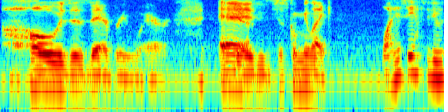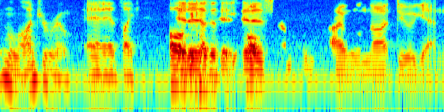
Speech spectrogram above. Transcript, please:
hoses everywhere, and yeah. just going to be like, why does he have to do it in the laundry room? And it's like, oh, it because is, it's it, it is something I will not do again.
